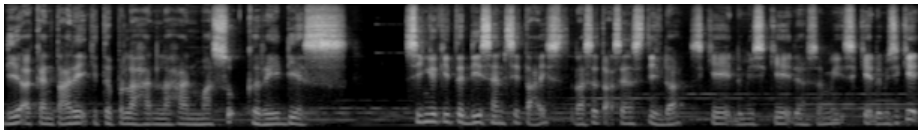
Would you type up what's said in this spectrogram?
Dia akan tarik kita perlahan-lahan masuk ke radius. Sehingga kita desensitize rasa tak sensitif dah sikit demi sikit dan sikit demi sikit.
